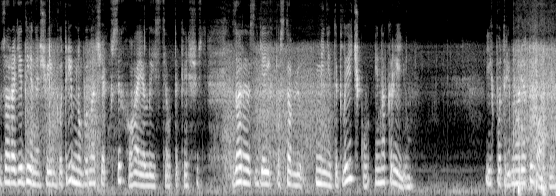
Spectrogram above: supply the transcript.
зараз єдине, що їм потрібно, бо наче як всихає листя, от таке щось. Зараз я їх поставлю в міні-тепличку і накрию. Їх потрібно рятувати.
